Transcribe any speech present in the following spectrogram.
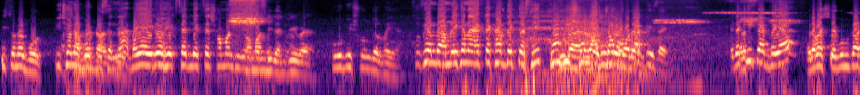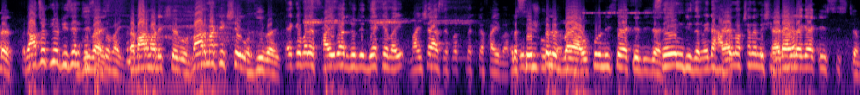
পিছনে বোর্ড। পিছনে বোর্ড দিচ্ছেন না? ভাইয়া এটাও হেক সাইড সমান সমান ডিজাইন জি ভাই খুবই সুন্দর ভাইয়া। সুফিয়ান ভাই আমরা এখানে একটা খাট দেখতেছি। খুবই সুন্দর চমৎকার ডিজাইন এটা কি কাঠ ভাইয়া? এটা ভাই সেগুন কাঠের। রাজকীয় ডিজাইন জি ভাই। এটা বারমাটিক সেগুন। বারমাটিক সেগুন। জি ভাই। একেবারে ফাইবার যদি দেখে ভাই ভাইসা আছে প্রত্যেকটা ফাইবার এটা সিম্পল ভাই উপর নিচে একই ডিজাইন সেম ডিজাইন এটা হাতের নকশা না মেশিন এটার লাগে একই সিস্টেম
